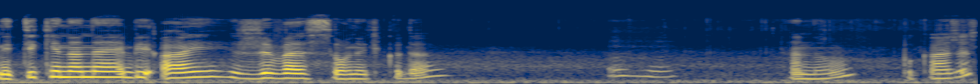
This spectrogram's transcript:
Не тільки на небі, а й живе сонечко, да? Угу. А ну, покажеш?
